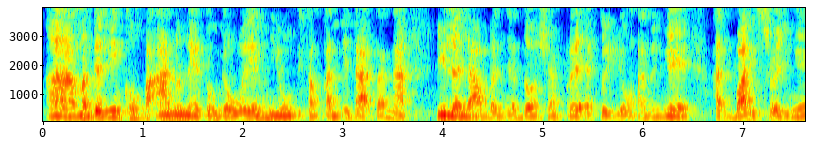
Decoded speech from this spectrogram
ah magaling kung paano neto gawin yung isang kandidata na ilalaban niya doon. Siyempre, ito yung ano niya, eh, advisor niya.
